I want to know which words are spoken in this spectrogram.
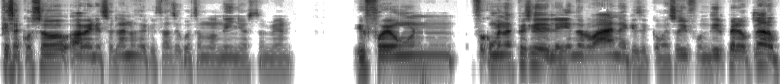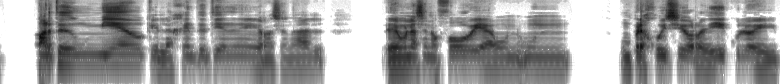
que se acusó a venezolanos de que están secuestrando niños también. Y fue un fue como una especie de leyenda urbana que se comenzó a difundir, pero claro, parte de un miedo que la gente tiene irracional, de una xenofobia, un, un, un prejuicio ridículo y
